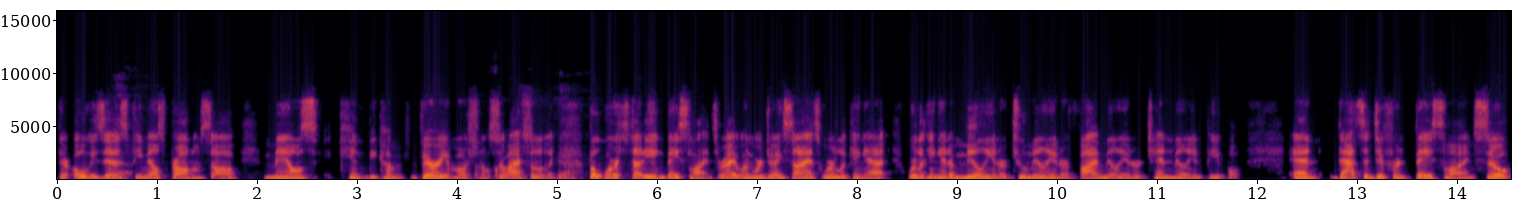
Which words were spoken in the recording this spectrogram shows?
There always is. Yeah. Females problem solve, males can become very emotional. So absolutely. Yeah. But we're studying baselines, right? When we're doing science, we're looking at we're looking at a million or 2 million or 5 million or 10 million people. And that's a different baseline. So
